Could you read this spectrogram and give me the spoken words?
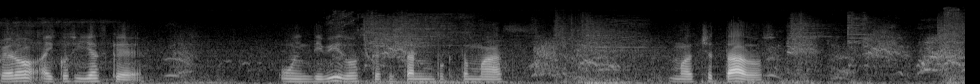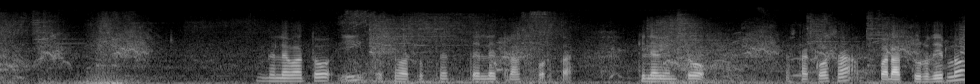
Pero hay cosillas que o individuos que sí están un poquito más más chetados. Le vato y este vato se teletransporta. Aquí le aviento esta cosa para aturdirlo.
